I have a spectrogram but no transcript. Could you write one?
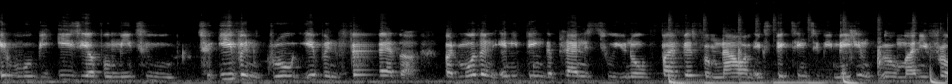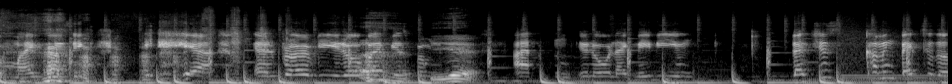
it will be easier for me to to even grow even further. But more than anything, the plan is to, you know, five years from now, I'm expecting to be making real money from my music. yeah, and probably, you know, five years from yeah, I, you know, like maybe like just coming back to the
